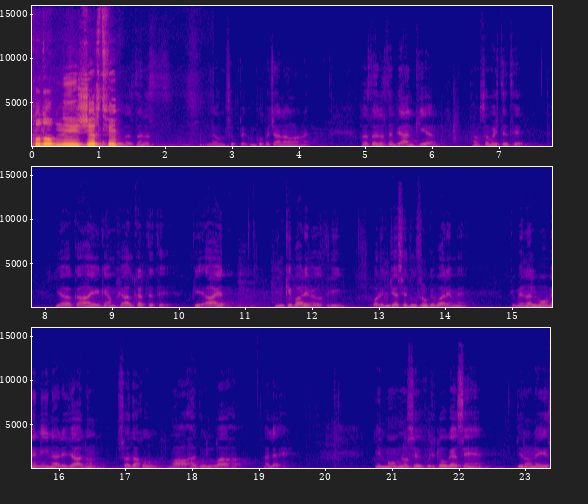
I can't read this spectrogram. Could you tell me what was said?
подобни жертви. سے کچھ لوگ ایسے ہیں جنہوں نے اس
